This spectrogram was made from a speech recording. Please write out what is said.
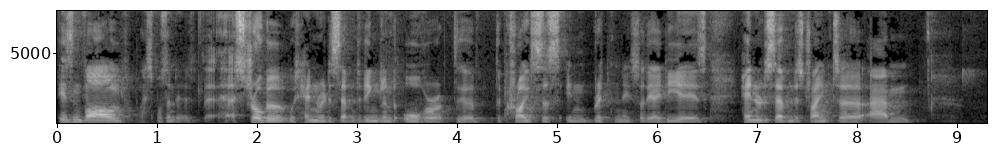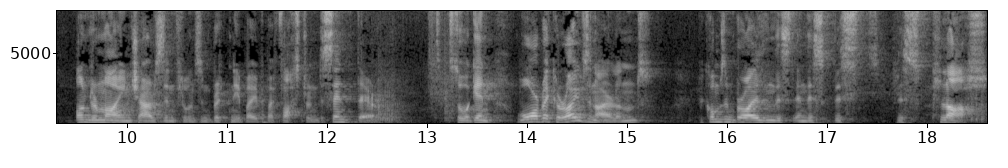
is involved, I suppose, in a, a, struggle with Henry VII of England over the, the crisis in Brittany. So the idea is Henry VII is trying to um, undermine Charles' influence in Brittany by, by fostering dissent there. So again, Warbeck arrives in Ireland, becomes embroiled in this, in this, this, this plot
